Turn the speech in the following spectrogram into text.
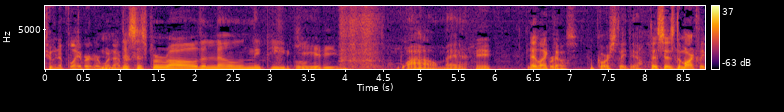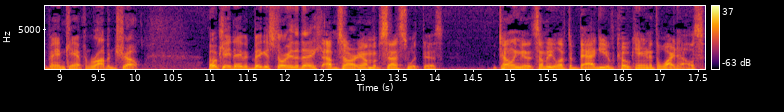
tuna flavored or whatever. This is for all the lonely people. kitties. Wow, man. Eh, they like Brutal. those. Of course they do. This is the Markley, Van Camp, and Robbins Show. Okay, David, biggest story of the day? I'm sorry, I'm obsessed with this. You're telling me that somebody left a baggie of cocaine at the White House,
